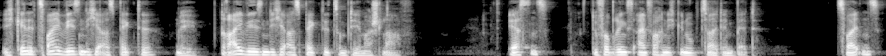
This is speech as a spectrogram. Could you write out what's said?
Ich kenne zwei wesentliche Aspekte, nee, drei wesentliche Aspekte zum Thema Schlaf. Erstens, du verbringst einfach nicht genug Zeit im Bett. Zweitens,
